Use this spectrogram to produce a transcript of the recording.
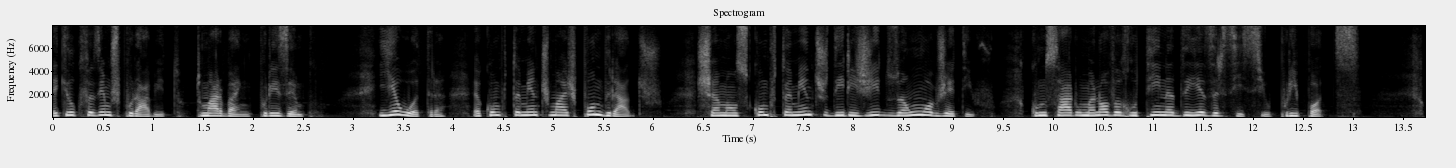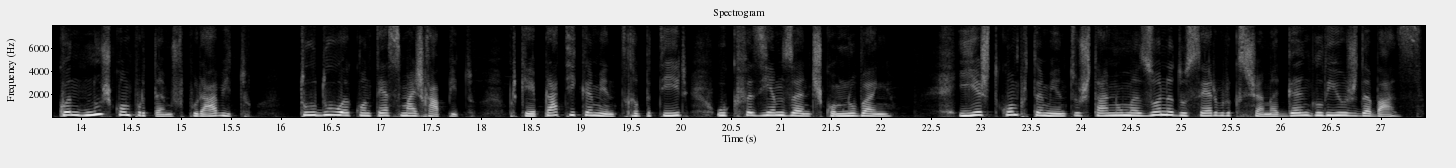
aquilo que fazemos por hábito, tomar banho, por exemplo e a outra a comportamentos mais ponderados. Chamam-se comportamentos dirigidos a um objetivo, começar uma nova rotina de exercício, por hipótese. Quando nos comportamos por hábito, tudo acontece mais rápido, porque é praticamente repetir o que fazíamos antes, como no banho. E este comportamento está numa zona do cérebro que se chama gânglios da base.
